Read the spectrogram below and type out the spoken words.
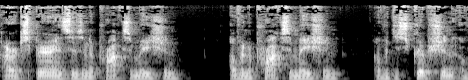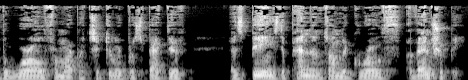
Our experience is an approximation of an approximation of a description of the world from our particular perspective as beings dependent on the growth of entropy,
